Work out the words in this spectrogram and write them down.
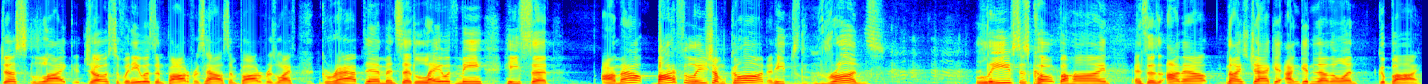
Just like Joseph, when he was in Potiphar's house and Potiphar's wife grabbed him and said, Lay with me, he said, I'm out. Bye, Felicia, I'm gone. And he runs, leaves his coat behind, and says, I'm out. Nice jacket. I can get another one. Goodbye.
